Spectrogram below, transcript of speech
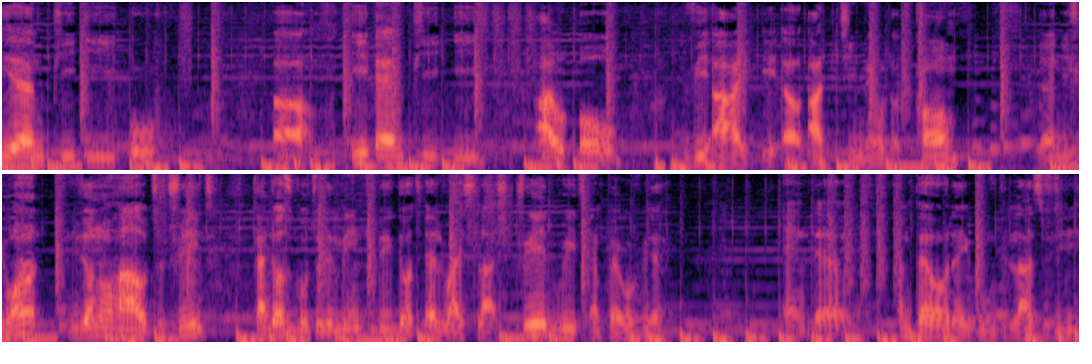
E M P E O, um, E M P E R O vial at gmail.com. Then if you want you don't know how to trade, you can just go to the link bit.ly slash trade with Emperovia and uh, Emperor then you move the last V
